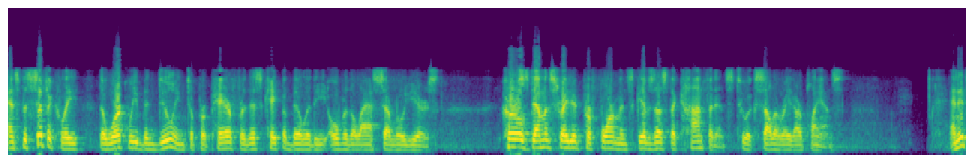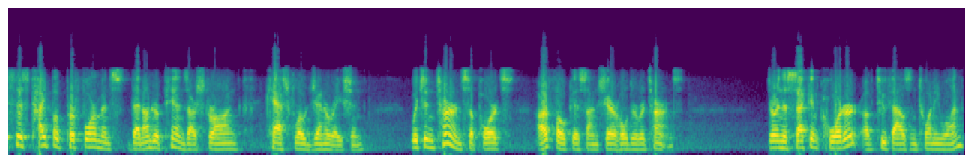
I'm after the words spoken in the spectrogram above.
and specifically, the work we've been doing to prepare for this capability over the last several years. Kearl's demonstrated performance gives us the confidence to accelerate our plans. And It's this type of performance that underpins our strong cash flow generation, which in turn supports our focus on shareholder returns. During the second quarter of 2021,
